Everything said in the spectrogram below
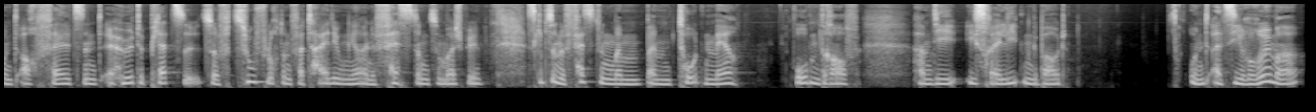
und auch Fels sind erhöhte Plätze zur Zuflucht und Verteidigung, ja, eine Festung zum Beispiel. Es gibt so eine Festung beim, beim Toten Meer. Obendrauf haben die Israeliten gebaut. Und als die Römer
